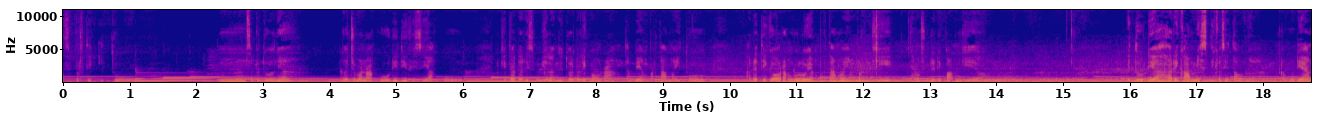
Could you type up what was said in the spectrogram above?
Seperti itu hmm, sebetulnya gak cuma aku di divisi aku. Kita dari sembilan itu ada lima orang tapi yang pertama itu ada tiga orang dulu yang pertama yang pergi yang sudah dipanggil. Itu dia hari Kamis dikasih tahunya kemudian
